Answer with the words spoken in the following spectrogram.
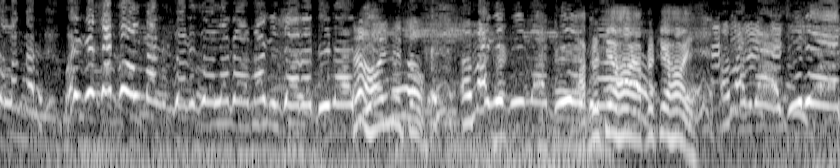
চলন করে? ওই কে সকল মানুষ ধরে চলে আমাকে সারা দিন হয়নি তো। আমাকে দিন আপনার কে হয়? আপনার কে হয়? আমার বাসুরের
